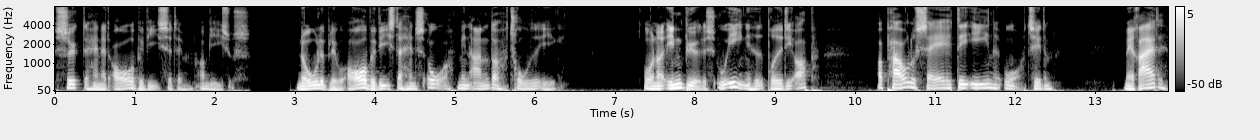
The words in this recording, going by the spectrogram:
søgte han at overbevise dem om Jesus. Nogle blev overbevist af hans ord, men andre troede ikke. Under indbyrdes uenighed brød de op, og Paulus sagde det ene ord til dem. Med rette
